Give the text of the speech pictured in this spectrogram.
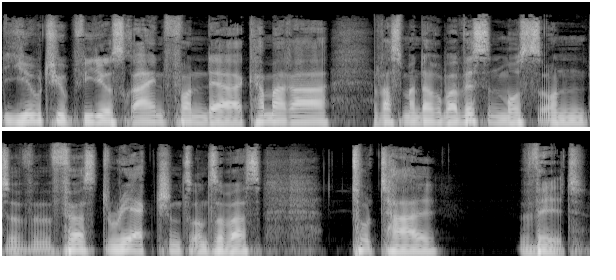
YouTube-Videos rein von der Kamera, was man darüber wissen muss und äh, First Reactions und sowas. Total wild.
